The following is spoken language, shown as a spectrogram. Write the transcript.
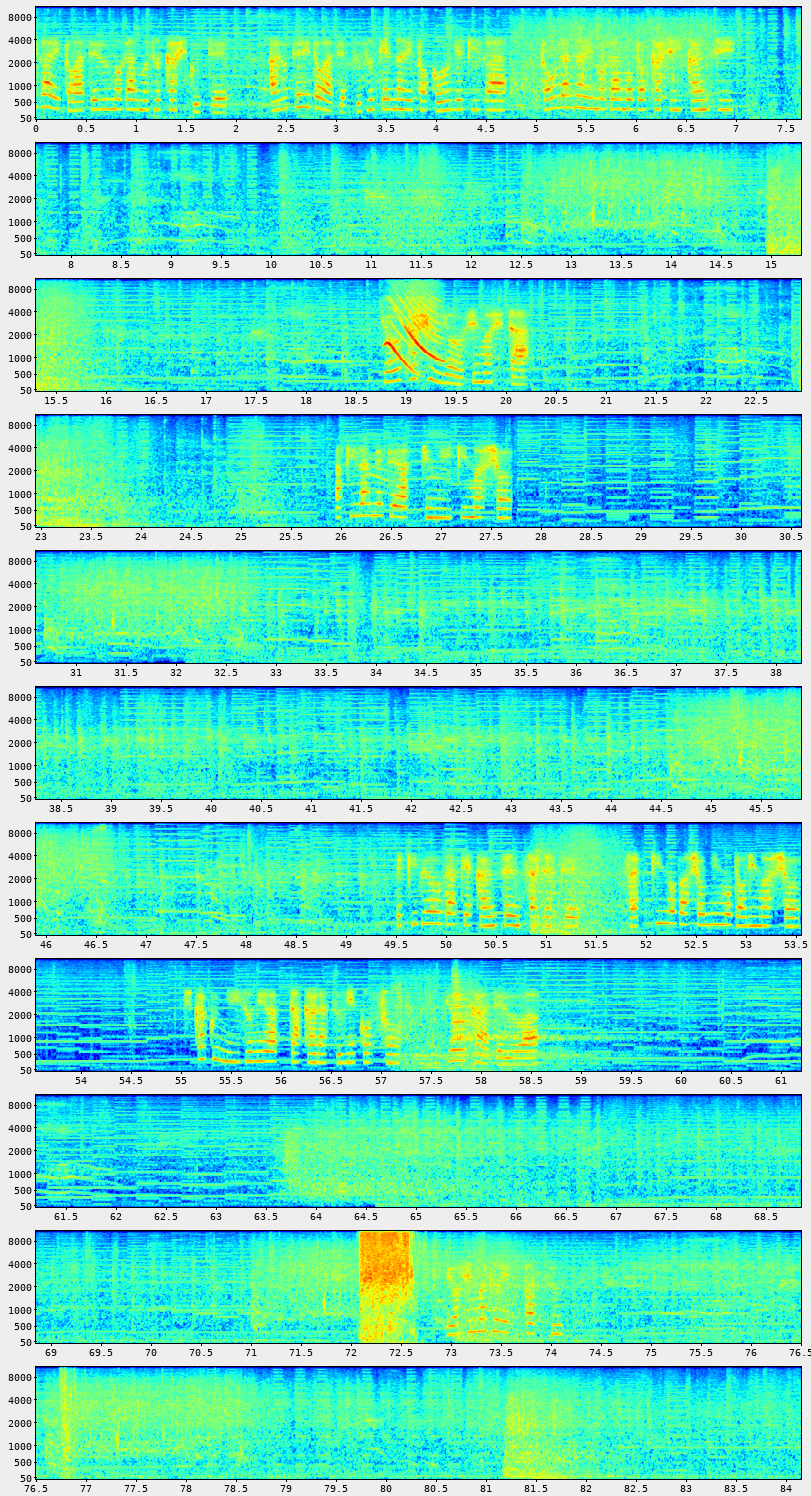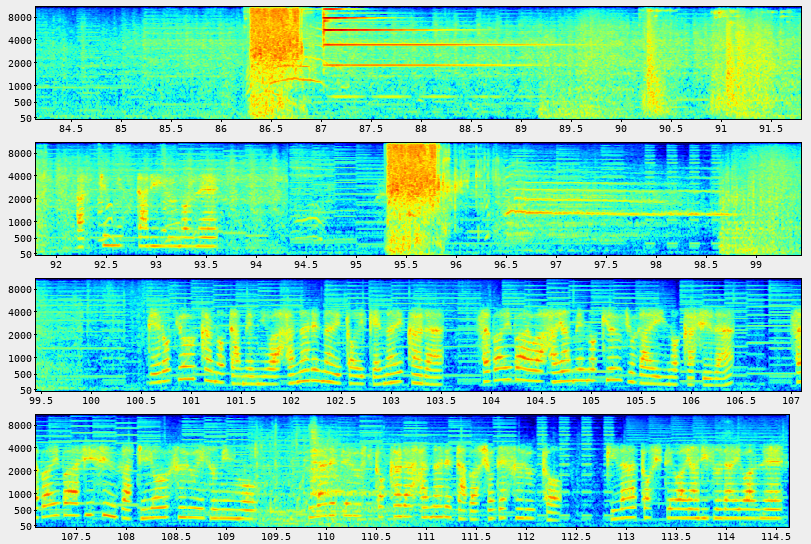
意外と当てるのが難しくて、ある程度当て続けないと攻撃が、通らないのがもどかしい感じ。強化終了しました。諦めてあっちに行きましょ。疫病だけ感染させて、さっきの場所に戻りましょ。近くに泉あったから次こそ、今日か当てるわ。よしまず一発。っちに二人いるのね。ゲロ強化のためには離れないといけないから、サバイバーは早めの救助がいいのかしら？サバイバー自身が治療する泉も、釣られてる人から離れた場所ですると、キラーとしてはやりづらいわね。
